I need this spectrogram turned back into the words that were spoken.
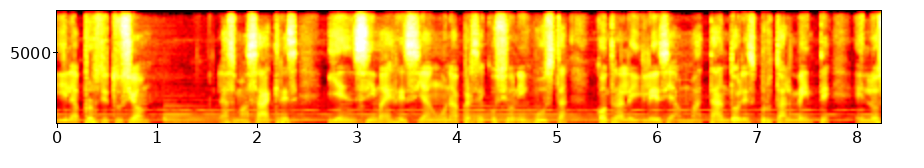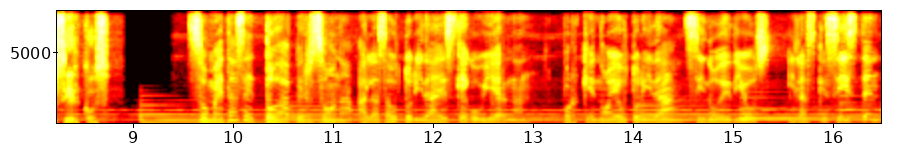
y la prostitución las masacres y encima ejercían una persecución injusta contra la iglesia matándoles brutalmente en los circos. Sométase toda persona a las autoridades que gobiernan, porque no hay autoridad sino de Dios, y las que existen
